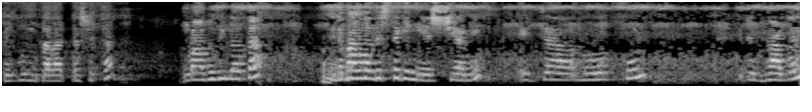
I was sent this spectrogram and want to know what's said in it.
বেগুনি কালারটা সেটা। মাধবীলতা এটা বাংলাদেশ থেকে নিয়ে এসেছি আমি। এটা মোরগ ফুল এটা ড্রাগন।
